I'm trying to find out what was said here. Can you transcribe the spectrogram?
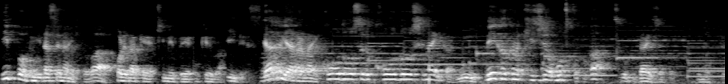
一歩踏み出せない人は、これだけ決めておけばいいです。やるやらない、行動する行動しないかに、明確な基準を持つことがすごく大事だと思ってます。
